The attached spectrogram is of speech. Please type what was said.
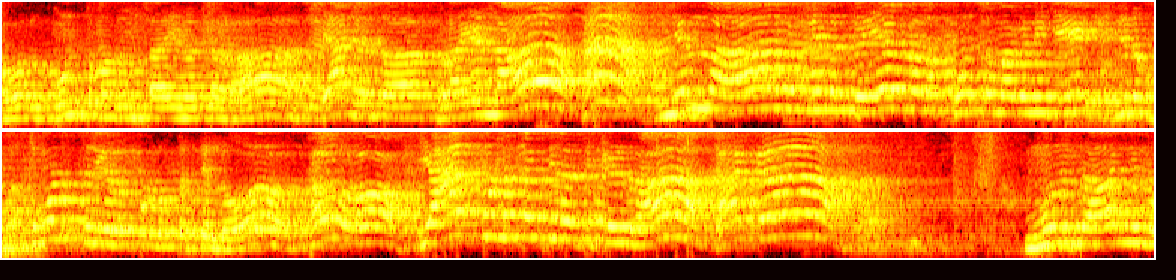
ಅವಾಗ ಕುಂಟ ಮಗನ ತಾಯಿ ಹೇಳ್ತಾಳ ರಾಯಣ್ಣ ನಿನ್ನ ನಿನ್ನ ಕೈಯಾಗ ನನ್ನ ಕುಂಟ ಮಗನಿಗೆ ನಿನ್ನ ಹೊತ್ಕೊಂಡು ತಿರುಗಲು ಕೊಡ್ಲಿಕ್ಕತ್ತಿಲ್ಲೋ ಹೌದು ಯಾಕೆ ಕೊಡ್ಲಿಕ್ಕತ್ತೀರ ಅಂತ ಕೇಳಿದ್ರ? ಮುಂದ ನಿನ್ನ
